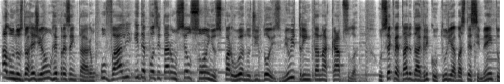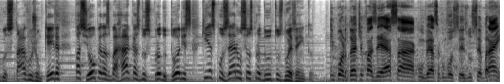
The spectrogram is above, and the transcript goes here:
Alunos da região representaram o Vale e depositaram seus sonhos para o ano de 2030 na cápsula. O secretário da Agricultura e Abastecimento, Gustavo Junqueira, passeou pelas barracas dos produtores que expuseram seus produtos no evento. Importante fazer essa conversa com vocês no Sebrae,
